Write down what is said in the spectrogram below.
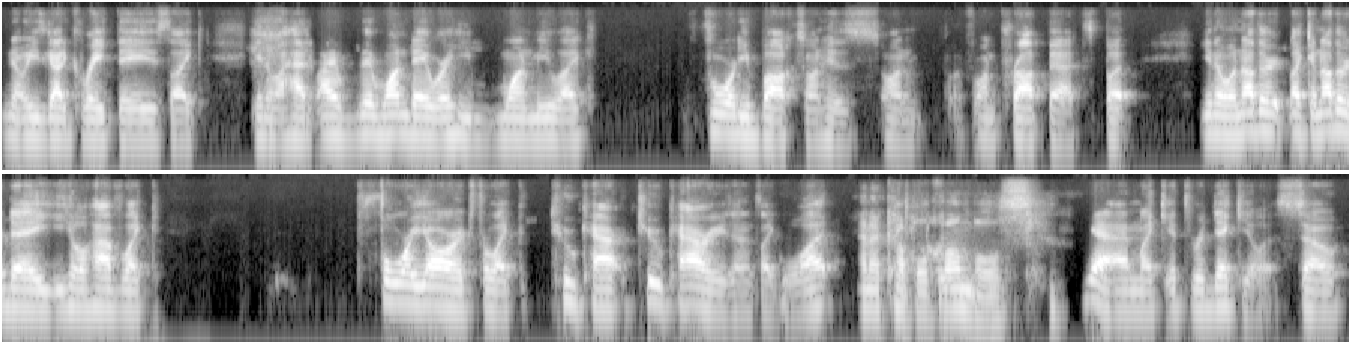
know he's got great days. Like you know, I had I did one day where he won me like forty bucks on his on on prop bets, but you know, another like another day he'll have like four yards for like two car- two carries, and it's like what? And a couple fumbles. Yeah, and like it's ridiculous. So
